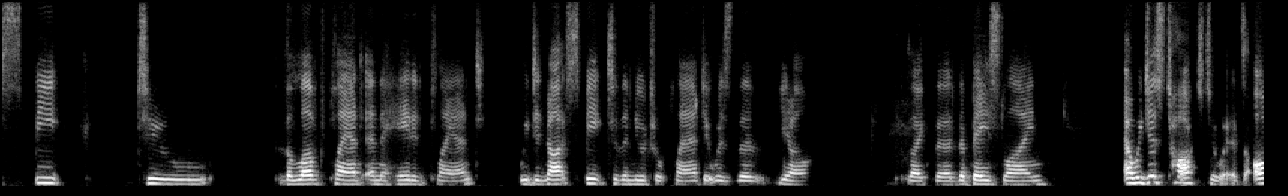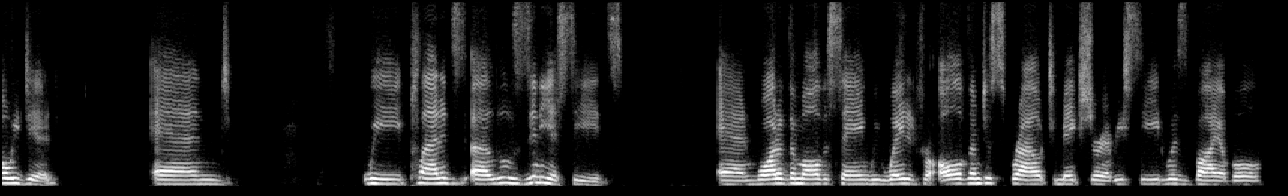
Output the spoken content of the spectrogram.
speak to the loved plant and the hated plant. We did not speak to the neutral plant. It was the, you know, like the, the baseline. And we just talked to it. It's all we did. And we planted uh, little zinnia seeds and watered them all the same. We waited for all of them to sprout to make sure every seed was viable.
